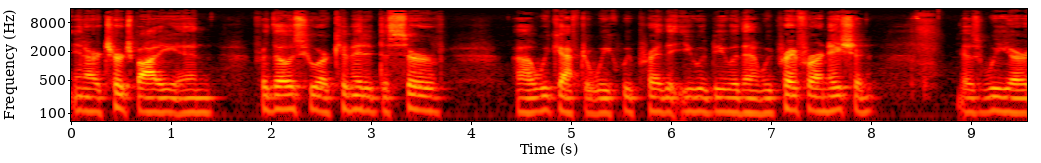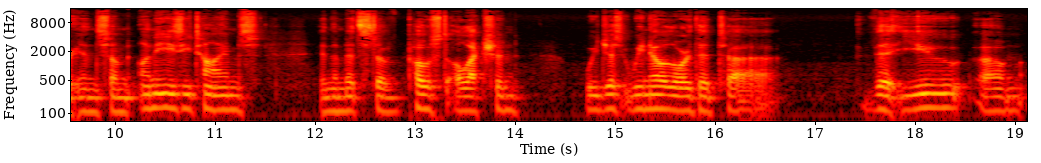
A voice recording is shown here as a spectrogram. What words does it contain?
in our church body, and for those who are committed to serve uh, week after week, we pray that you would be with them. We pray for our nation as we are in some uneasy times in the midst of post-election. We just we know, Lord, that uh, that you um,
